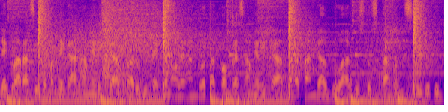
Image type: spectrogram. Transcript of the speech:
deklarasi kemerdekaan Amerika baru diteken oleh anggota Kongres Amerika pada tanggal 2 Agustus tahun 1776.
